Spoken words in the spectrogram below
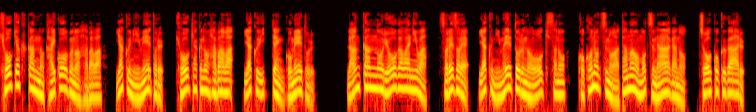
橋脚間の開口部の幅は約2メートル、橋脚の幅は約1.5メートル。欄干の両側には、それぞれ約2メートルの大きさの9つの頭を持つナーガの彫刻がある。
